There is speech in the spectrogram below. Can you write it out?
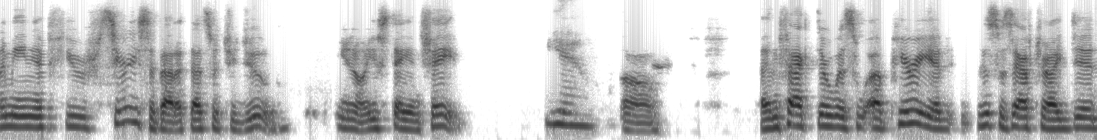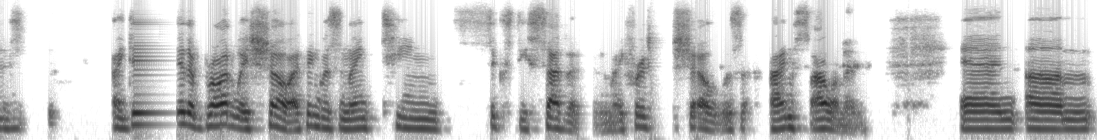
I mean, if you're serious about it, that's what you do. You know, you stay in shape. Yeah. In fact, there was a period. This was after I did, I did a Broadway show. I think it was 1967. My first show was I'm Solomon, and um,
